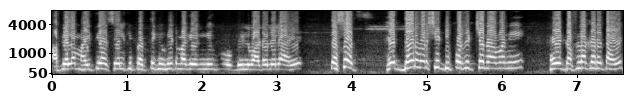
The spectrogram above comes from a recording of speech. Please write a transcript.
आपल्याला माहिती असेल की प्रत्येक युनिट मागे यांनी बिल वाढवलेले आहे. तसंच हे दरवर्षी डिपॉझिटच्या नावाने हे गफला करत आहेत.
